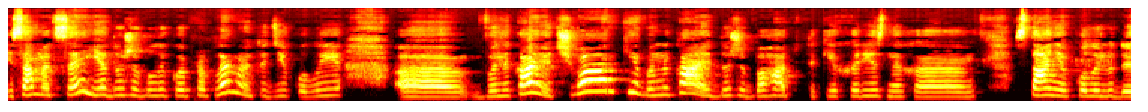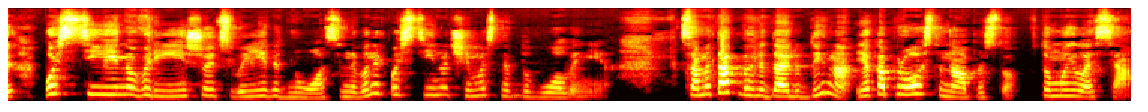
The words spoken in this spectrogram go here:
і саме це є дуже великою проблемою тоді, коли е, виникають чварки, виникають дуже багато таких різних е, станів, коли люди постійно вирішують свої відносини, вони постійно чимось невдоволені. Саме так виглядає людина, яка просто-напросто втомилася.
